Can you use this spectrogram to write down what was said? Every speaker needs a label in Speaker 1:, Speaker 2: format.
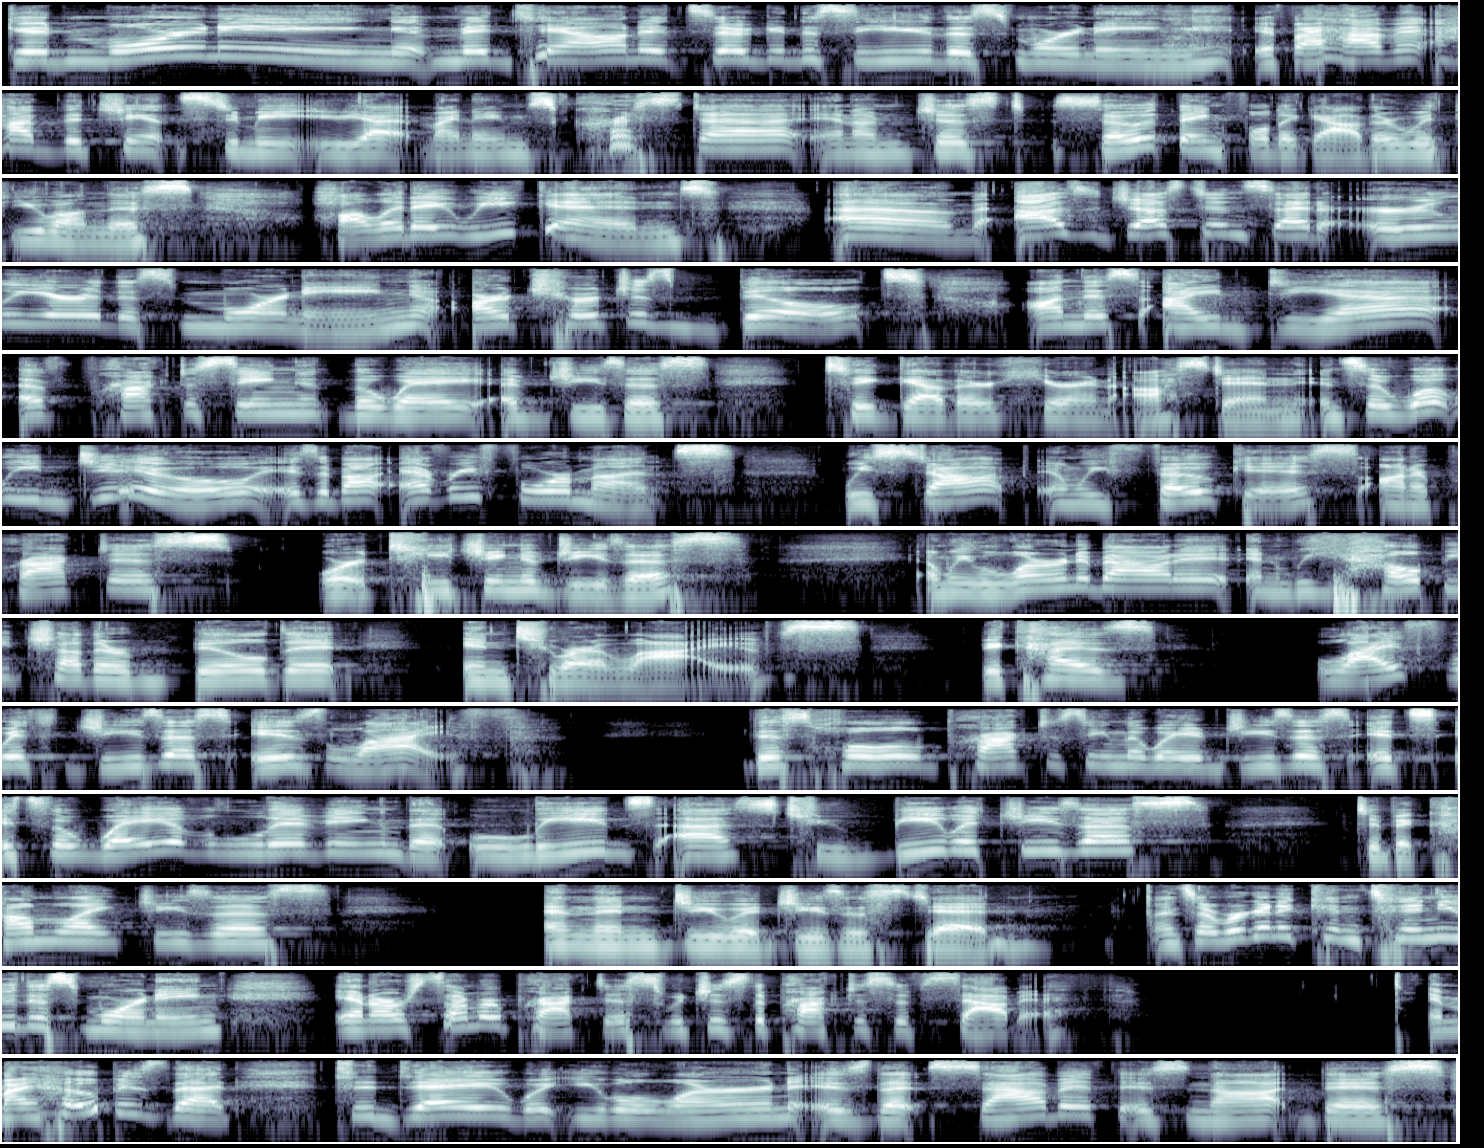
Speaker 1: Good morning, Midtown. It's so good to see you this morning. If I haven't had the chance to meet you yet, my name's Krista, and I'm just so thankful to gather with you on this holiday weekend. Um, as Justin said earlier this morning, our church is built on this idea of practicing the way of Jesus together here in Austin. And so, what we do is about every four months, we stop and we focus on a practice or a teaching of Jesus, and we learn about it and we help each other build it into our lives because life with Jesus is life. This whole practicing the way of Jesus, it's, it's a way of living that leads us to be with Jesus, to become like Jesus, and then do what Jesus did. And so we're going to continue this morning in our summer practice, which is the practice of Sabbath. And my hope is that today what you will learn is that Sabbath is not this,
